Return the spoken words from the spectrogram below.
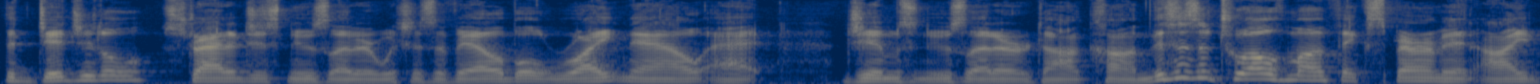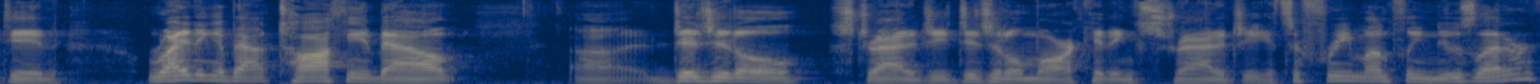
the Digital Strategist newsletter, which is available right now at jimsnewsletter.com. This is a 12 month experiment I did writing about, talking about uh, digital strategy, digital marketing strategy. It's a free monthly newsletter.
